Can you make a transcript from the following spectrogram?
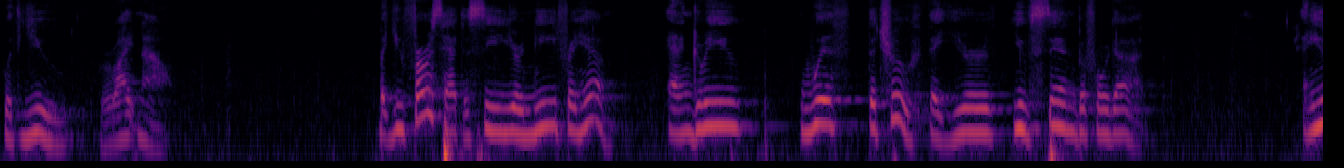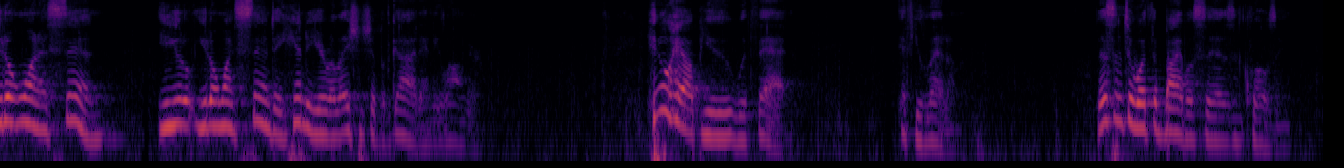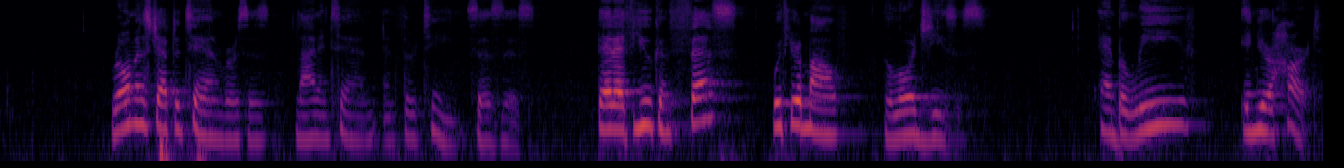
with you right now. But you first had to see your need for Him and agree with the truth that you're, you've sinned before God. And you don't want to sin, you you don't want sin to hinder your relationship with God any longer. He'll help you with that if you let Him. Listen to what the Bible says in closing. Romans chapter 10, verses 9 and 10 and 13 says this that if you confess with your mouth the Lord Jesus and believe in your heart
